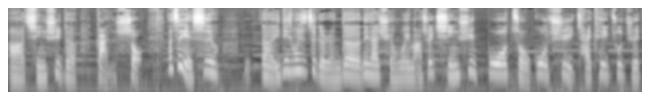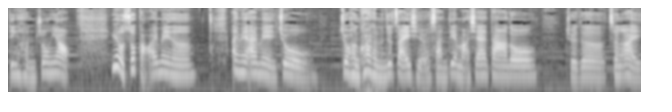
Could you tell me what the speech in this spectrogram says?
啊情绪的感受。那这也是呃，一定会是这个人的内在权威嘛？所以情绪波走过去才可以做决定，很重要。因为有时候搞暧昧呢，暧昧暧昧就就很快可能就在一起了。闪电嘛，现在大家都觉得真爱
